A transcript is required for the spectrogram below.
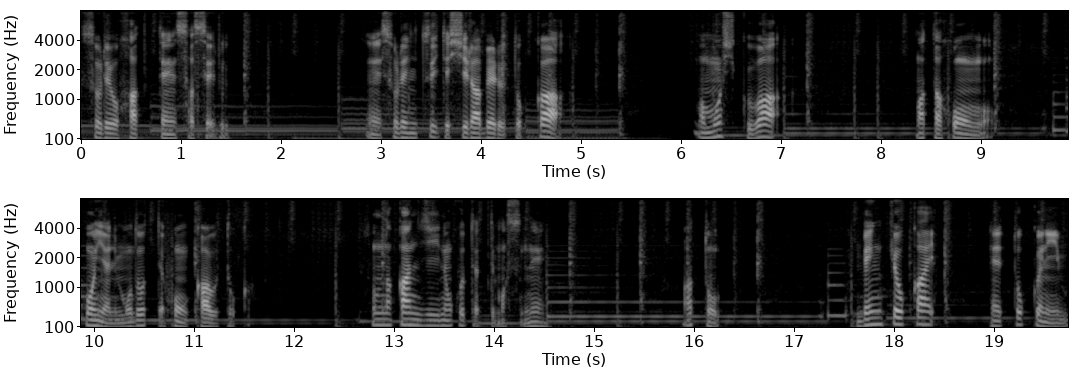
それを発展させる、えーそれについて調べるとか、まあもしくはまた本を本屋に戻って本買うとか。そんな感じのことやってますねあと勉強会え特に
